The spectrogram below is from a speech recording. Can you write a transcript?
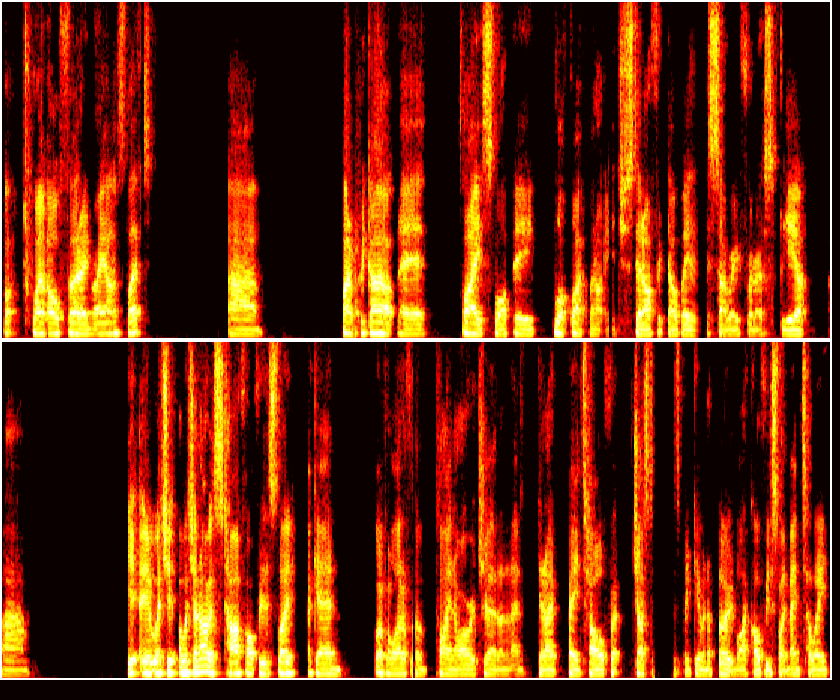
what, 12, 13 rounds left. Um, but if we go out there, play sloppy, look like we're not interested, I think they'll be sorry for the rest of the year. Um, yeah, which which I know is tough, obviously. Again, with a lot of them playing Origin and then you know being told that Justin's been given a boot, like obviously mentally,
